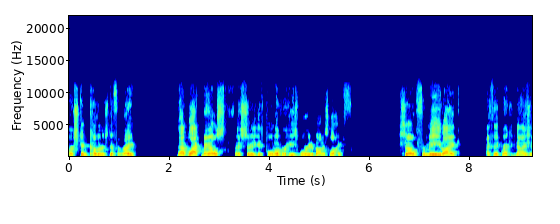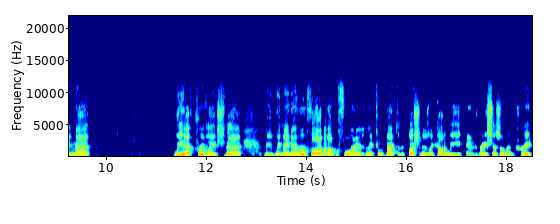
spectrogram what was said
our skin color is different, right? That black male, as soon as he gets pulled over, he's worried about his life. So for me, like I think recognizing that we have privilege that we, we may never have thought about before. And it comes back to the question is like, how do we end racism and create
